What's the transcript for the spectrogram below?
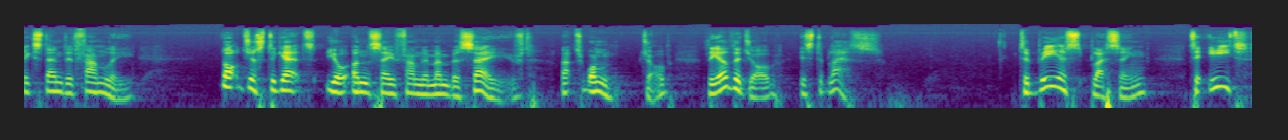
extended family, not just to get your unsaved family members saved. That's one job. The other job is to bless. To be a blessing, to eat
